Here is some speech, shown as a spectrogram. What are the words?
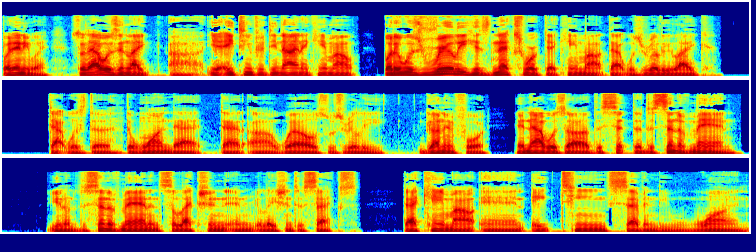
But anyway, so that was in like, uh, yeah, 1859 it came out. But it was really his next work that came out that was really like, that was the, the one that, that, uh, Wells was really gunning for. And that was, uh, the, the descent of man, you know, the descent of man and selection in relation to sex. That came out in 1871.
